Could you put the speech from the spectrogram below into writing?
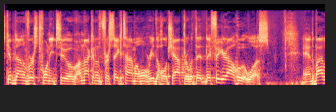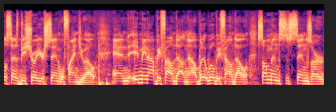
Skip down to verse 22. I'm not going to, for sake of time, I won't read the whole chapter, but they, they figured out who it was. And the Bible says, be sure your sin will find you out. And it may not be found out now, but it will be found out. Some men's sins are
